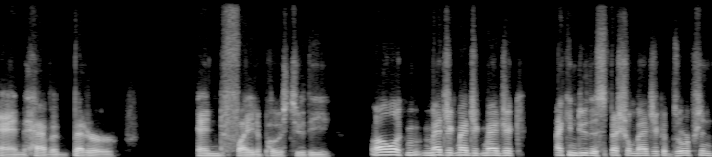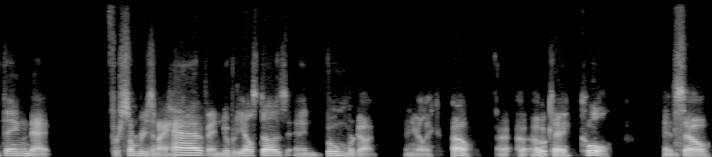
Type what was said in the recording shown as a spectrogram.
and have a better end fight opposed to the oh look magic magic magic i can do this special magic absorption thing that for some reason I have and nobody else does, and boom, we're done. And you're like, oh, uh, uh, okay, cool. And so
